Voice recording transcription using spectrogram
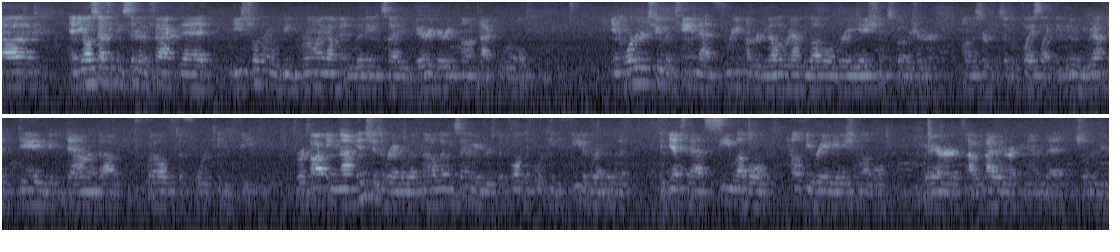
Uh, and you also have to consider the fact that these children will be growing up and living inside a very, very compact world. In order to attain that 300 millirem level of radiation exposure on the surface of a place like the moon, you would have to dig down about 12 to 14 feet. So we're talking not inches of regolith, not 11 centimeters, but 12 to 14 feet of regolith to get to that sea level, healthy radiation level, where I would highly recommend that children be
